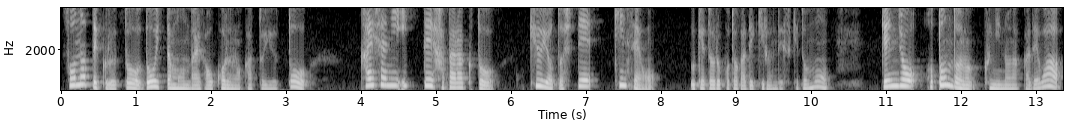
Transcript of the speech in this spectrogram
そうなってくるとどういった問題が起こるのかというと、会社に行って働くと給与として金銭を受け取ることができるんですけども、現状ほとんどの国の中では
